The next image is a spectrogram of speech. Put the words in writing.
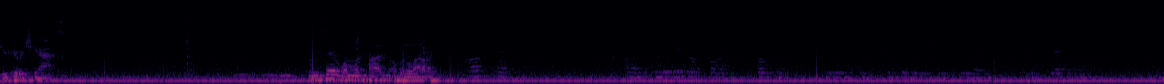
Did you hear what she asked? Can you say it one more time, a little louder? How can uh, local communities contribute to prevent the spread of invasive species?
